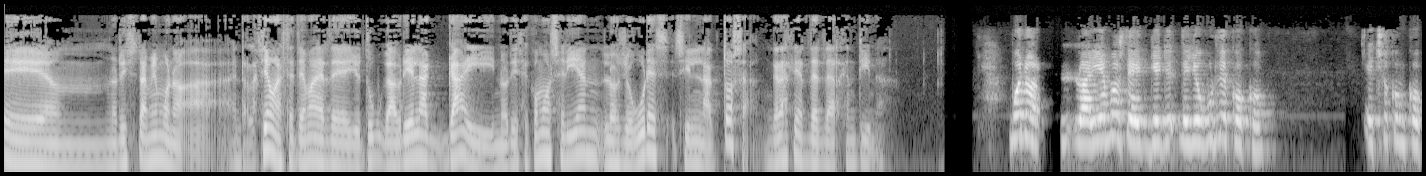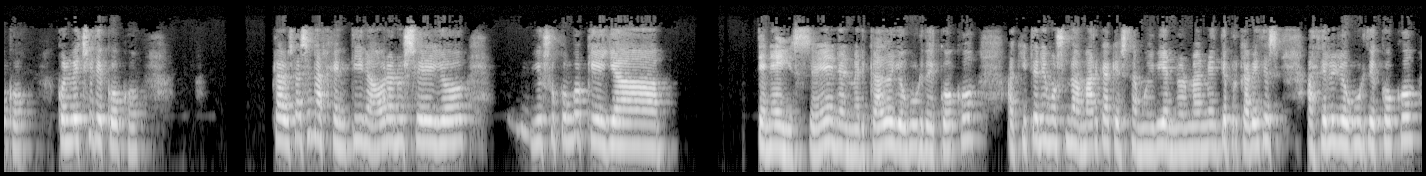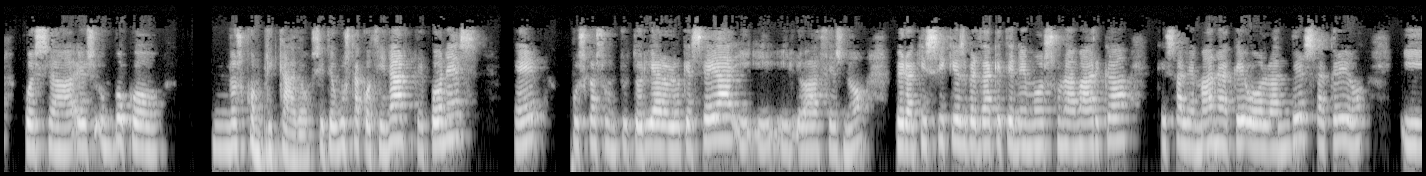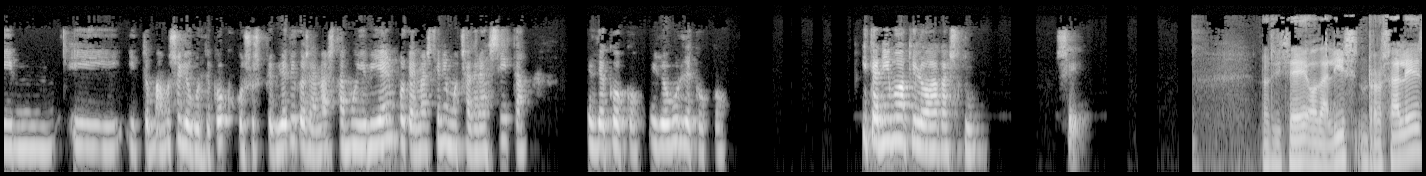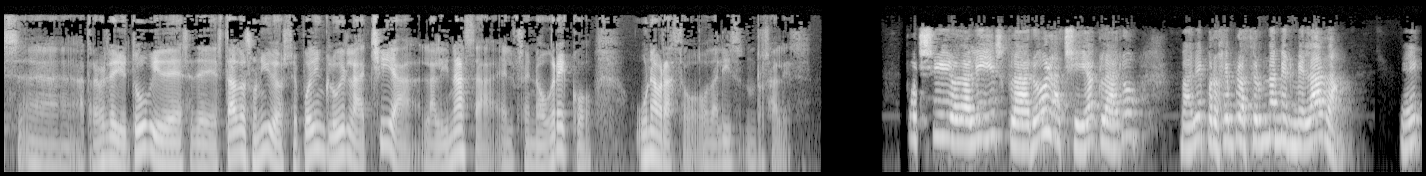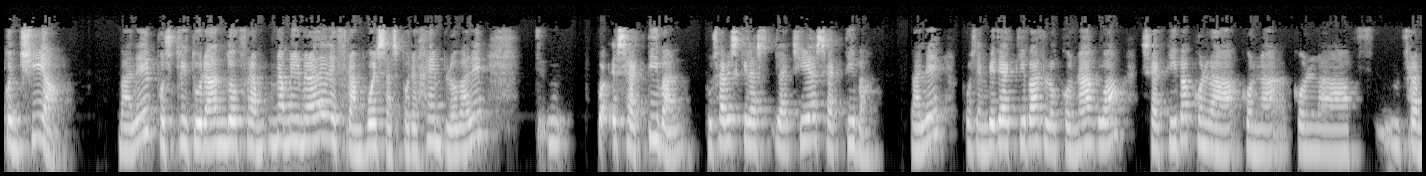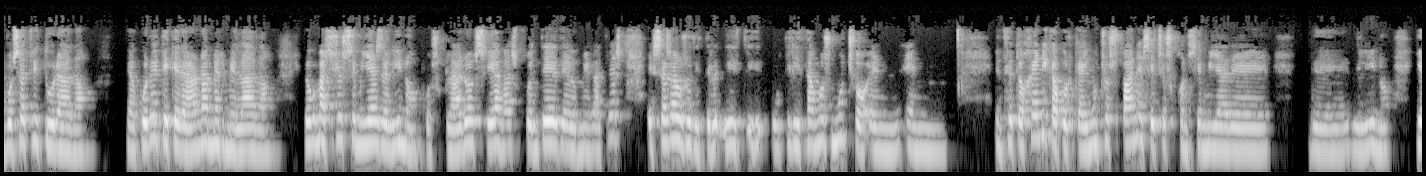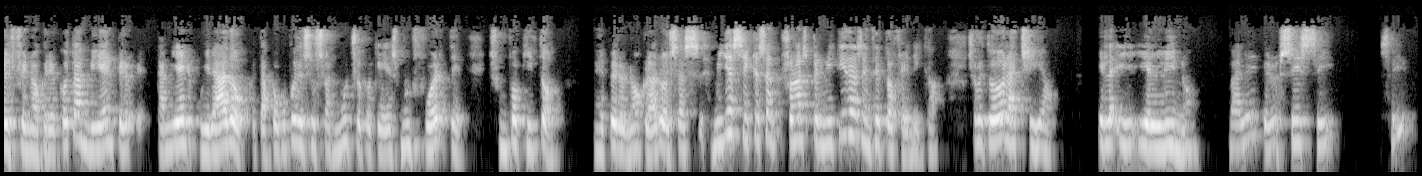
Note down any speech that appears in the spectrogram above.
Eh, nos dice también, bueno, en relación a este tema desde YouTube, Gabriela Gay nos dice cómo serían los yogures sin lactosa. Gracias desde Argentina. Bueno, lo haríamos de, de, yogur de coco, hecho con coco, con leche de coco. Claro, estás en Argentina, ahora no sé, yo, yo supongo que ya tenéis ¿eh? en el mercado yogur de coco. Aquí tenemos una marca que está muy bien normalmente porque a veces hacer el yogur de coco pues ah, es un poco, no es complicado. Si te gusta cocinar, te pones, ¿eh? buscas un tutorial o lo que sea y, lo haces, ¿no? Pero aquí sí que es verdad que tenemos una marca que es alemana, que holandesa, creo, y, y tomamos el yogur de coco con sus prebióticos. Además está muy bien porque además tiene mucha grasita el de coco, el yogur de coco y te animo a que lo hagas tú. Sí. Nos dice Odalis Rosales eh, a través de YouTube y desde Estados Unidos. Se puede incluir la chía, la linaza, el fenogreco. Un abrazo, Odalis Rosales. Pues sí, Odalis, claro, la chía, claro. ¿Vale? Por ejemplo, hacer una mermelada ¿eh? con chía. ¿Vale? Pues triturando una mermelada de frambuesas, por ejemplo, ¿vale? Se activan. Tú sabes que la chía se activa. ¿Vale? Pues en vez de activarlo con agua, se activa con la, con la, con la frambuesa triturada. ¿De acuerdo? Y te quedará una mermelada. Luego más hecho semillas de lino. Pues claro, sí, además fuente de omega 3. Esas las utilizamos mucho en, en, cetogénica porque hay muchos panes hechos con semilla de, de, lino. Y el fenogreco también, pero también cuidado, que tampoco puedes usar mucho porque es muy fuerte, es un poquito. ¿eh? pero no, claro, esas semillas sí que son, son, las permitidas en cetogénica, sobre todo la chía y, el lino, ¿vale? Pero sí, sí, sí.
